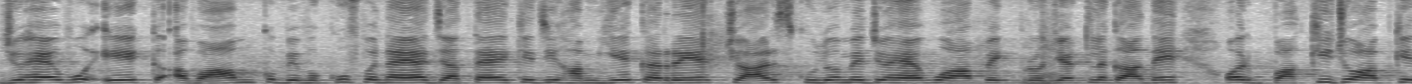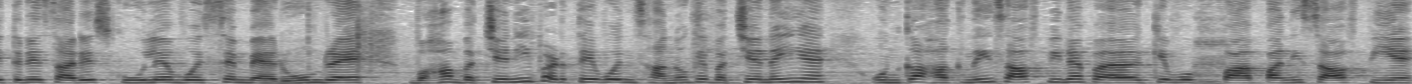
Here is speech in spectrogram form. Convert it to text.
जो है वो एक आवाम को बेवकूफ़ बनाया जाता है कि जी हम ये कर रहे हैं चार स्कूलों में जो है वो आप एक प्रोजेक्ट लगा दें और बाकी जो आपके इतने सारे स्कूल हैं वो इससे महरूम रहें वहाँ बच्चे नहीं पढ़ते वो इंसानों के बच्चे नहीं हैं। उनका हक नहीं साफ़ पीना कि वो पा, पानी साफ़ पिए।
